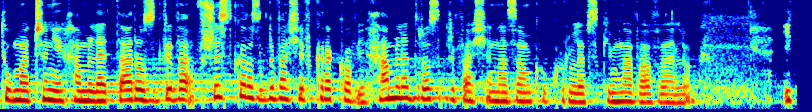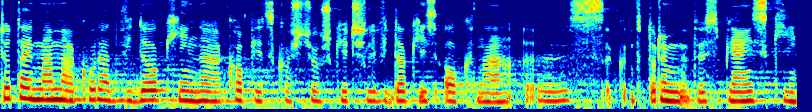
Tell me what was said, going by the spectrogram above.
tłumaczenie Hamleta, rozgrywa, wszystko rozgrywa się w Krakowie. Hamlet rozgrywa się na Zamku Królewskim na Wawelu. I tutaj mamy akurat widoki na kopiec Kościuszki, czyli widoki z okna, y, w którym Wyspiański,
